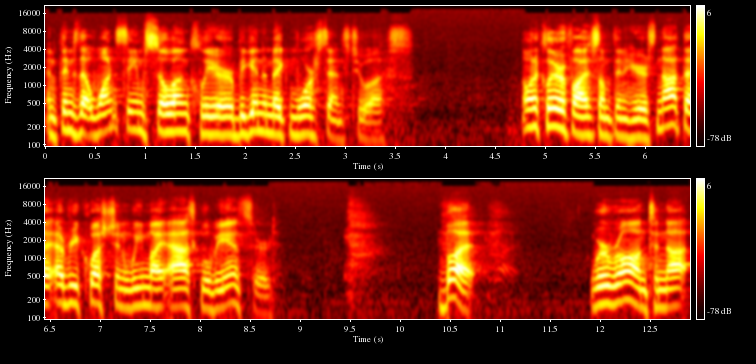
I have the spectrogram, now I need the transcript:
and things that once seemed so unclear begin to make more sense to us. I want to clarify something here. It's not that every question we might ask will be answered, but we're wrong to not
